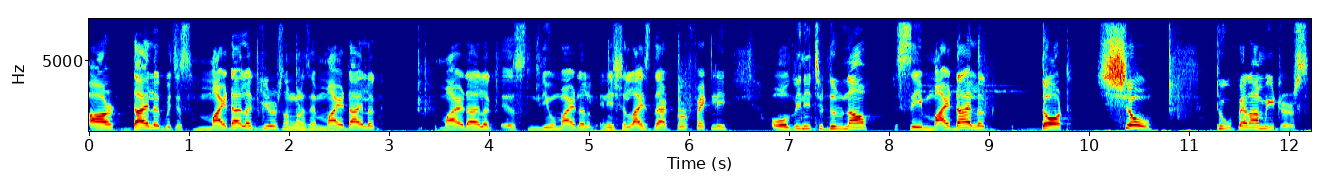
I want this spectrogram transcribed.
our dialog which is my dialog here. So I'm gonna say my dialog. My dialog is new my dialog. Initialize that perfectly. All we need to do now say my dialog dot show two parameters.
